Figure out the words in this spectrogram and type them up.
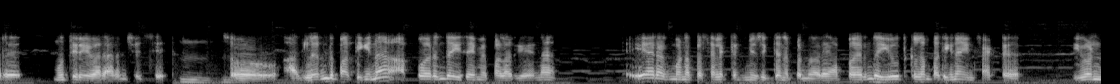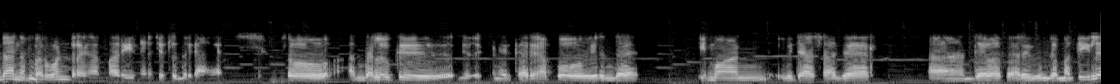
ஒரு முத்திரை வர ஆரம்பிச்சிச்சு ஸோ அதுல இருந்து பாத்தீங்கன்னா அப்போ இருந்த இசையமைப்பாளர்கள் ஏன்னா ஏஆர் ரஹ்மான் அப்ப செலக்டட் மியூசிக் தானே பண்ணுவாரு. அப்ப இருந்த யூத்க்கெல்லாம் பாத்தீங்கன்னா இன்ஃபேக்ட் யுவன் தான் நம்பர் ஒன்ற மாதிரி நினைச்சிட்டு இருந்திருக்காங்க. ஸோ அந்த அளவுக்கு மியூசிக் பண்ணியிருக்காரு. அப்போ இருந்த இமான் வித்யாசாகர் தேவா சார் இவங்க மத்தியில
